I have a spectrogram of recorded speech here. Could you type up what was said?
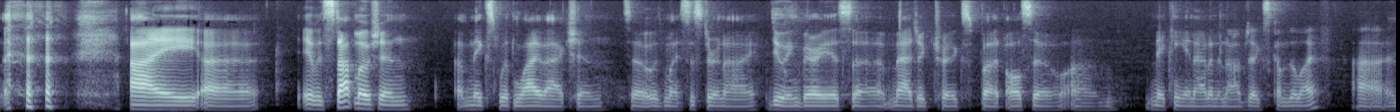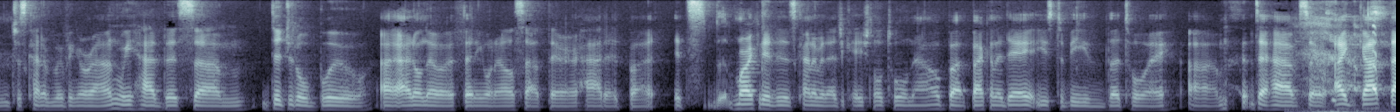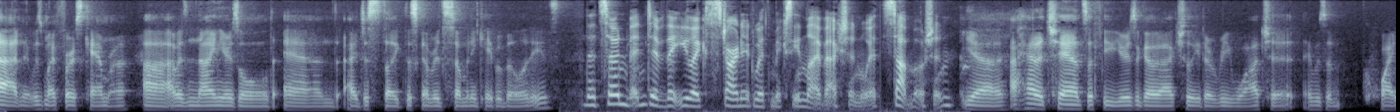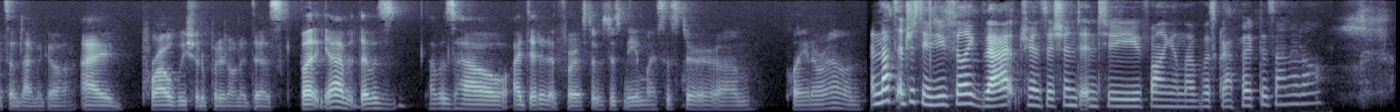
I uh, it was stop motion uh, mixed with live action. So it was my sister and I doing various uh, magic tricks, but also um, making inanimate objects come to life. Uh, and just kind of moving around. We had this um, digital blue. I, I don't know if anyone else out there had it, but it's marketed as kind of an educational tool now. But back in the day, it used to be the toy um, to have. So I got that, and it was my first camera. Uh, I was nine years old, and I just like discovered so many capabilities. That's so inventive that you like started with mixing live action with stop motion. Yeah, I had a chance a few years ago actually to rewatch it. It was a quite some time ago. I probably should have put it on a disc, but yeah, that was that was how I did it at first. It was just me and my sister um, playing around. And that's interesting. Do you feel like that transitioned into you falling in love with graphic design at all?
